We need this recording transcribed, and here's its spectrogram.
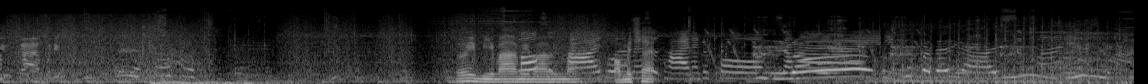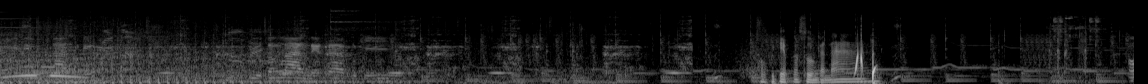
อยู่กลางคนนี้ เฮ้ยมีมา มีรอบมาสุมีดมาท้ายทัวอ๋อร์นาไม่เมนใช่ต์สุดท้ายนะทุกคนจะเลมายขึ้นมาได้ไงอยู่ข้างล่างเลยค่ะเมื่อกี้เขาไปเก็บกระสุนกันนะ เอา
